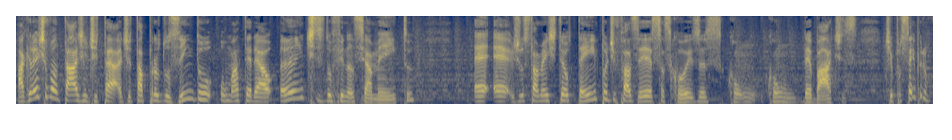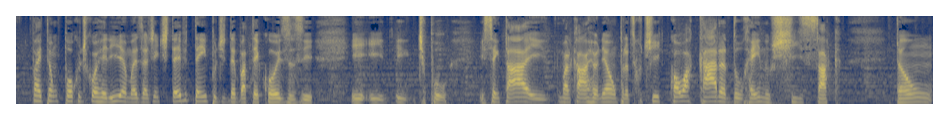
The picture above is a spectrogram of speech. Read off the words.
a grande vantagem de tá, estar tá produzindo o material antes do financiamento é, é, justamente ter o tempo de fazer essas coisas com, com debates Tipo, sempre vai ter um pouco de correria, mas a gente teve tempo de debater coisas e, e, e, e tipo, e sentar e marcar uma reunião para discutir qual a cara do reino X, saca? Então,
